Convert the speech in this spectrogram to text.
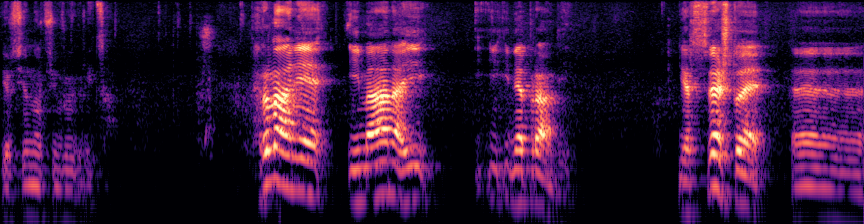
jer si noć gruj grica. Hrvanje imana i, i, i nepravdi. Jer sve što je, e,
